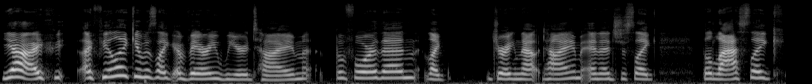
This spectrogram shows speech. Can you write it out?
Yeah, I fe- I feel like it was like a very weird time before then, like during that time, and it's just like the last like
